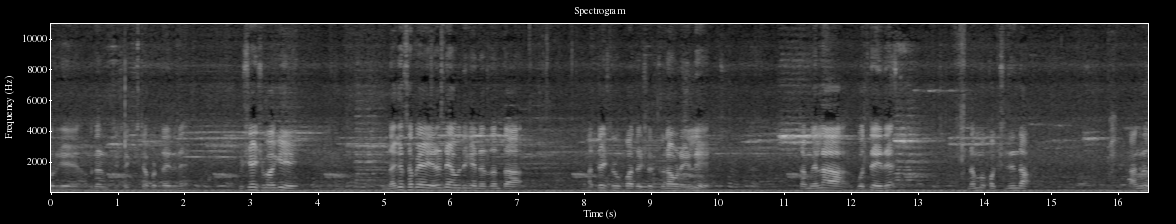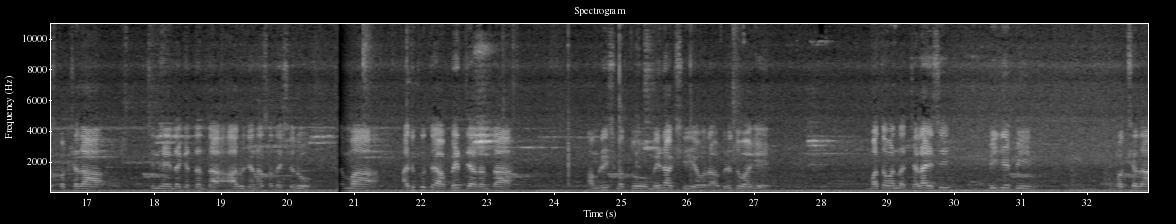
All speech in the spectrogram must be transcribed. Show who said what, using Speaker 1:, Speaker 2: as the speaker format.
Speaker 1: ಅವರಿಗೆ ಅಭಿನಂದಿಸಲಿಕ್ಕೆ ಇಷ್ಟಪಡ್ತಾ ಇದ್ದೇನೆ. ವಿಶೇಷವಾಗಿ ನಗರಸಭೆಯ ಎರಡನೇ ಅವಧಿಗೆ ನಡೆದಂಥ ಅಧ್ಯಕ್ಷರು, ಉಪಾಧ್ಯಕ್ಷರ ಚುನಾವಣೆಯಲ್ಲಿ ತಮಗೆಲ್ಲ ಗೊತ್ತೇ ಇದೆ. ನಮ್ಮ ಪಕ್ಷದಿಂದ ಕಾಂಗ್ರೆಸ್ ಪಕ್ಷದ ಚಿಹ್ನೆಯಿಂದ ಗೆದ್ದಂಥ ಆರು ಜನ ಸದಸ್ಯರು, ನಮ್ಮ ಅಧಿಕೃತ ಅಭ್ಯರ್ಥಿಯಾದಂಥ ಅಂಬರೀಷ್ ಮತ್ತು ಮೀನಾಕ್ಷಿ ಅವರ ವಿರುದ್ಧವಾಗಿ ಮತವನ್ನು ಚಲಾಯಿಸಿ ಬಿ ಜೆ ಪಿ ಪಕ್ಷದ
